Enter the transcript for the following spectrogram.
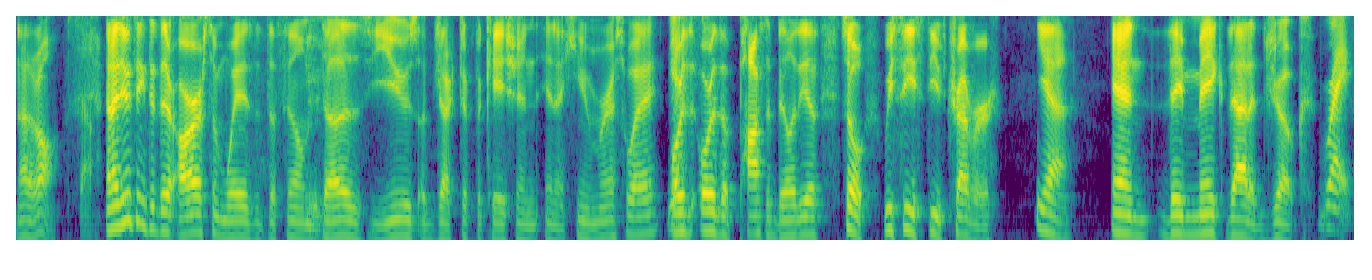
not at all. So And I do think that there are some ways that the film does use objectification in a humorous way, or Yes. or the possibility of. So we see Steve Trevor, Yeah. and they make that a joke. right,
